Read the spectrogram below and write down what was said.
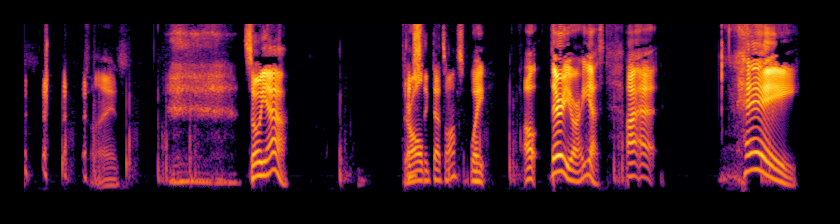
Fine. So yeah, They're I just all think that's awesome. Wait. Oh, there you are. Yes. I, I Hey.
